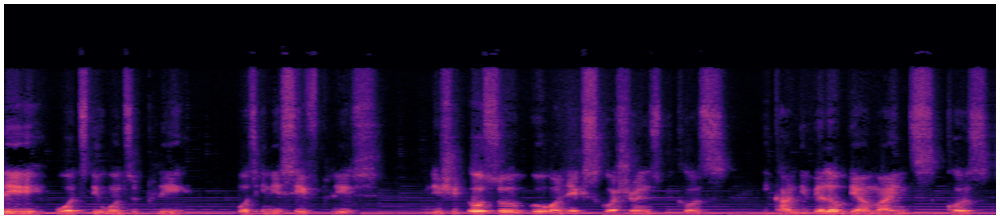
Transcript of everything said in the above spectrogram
play what they want to play, but in a safe place. they should also go on excursions because it can develop their minds because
